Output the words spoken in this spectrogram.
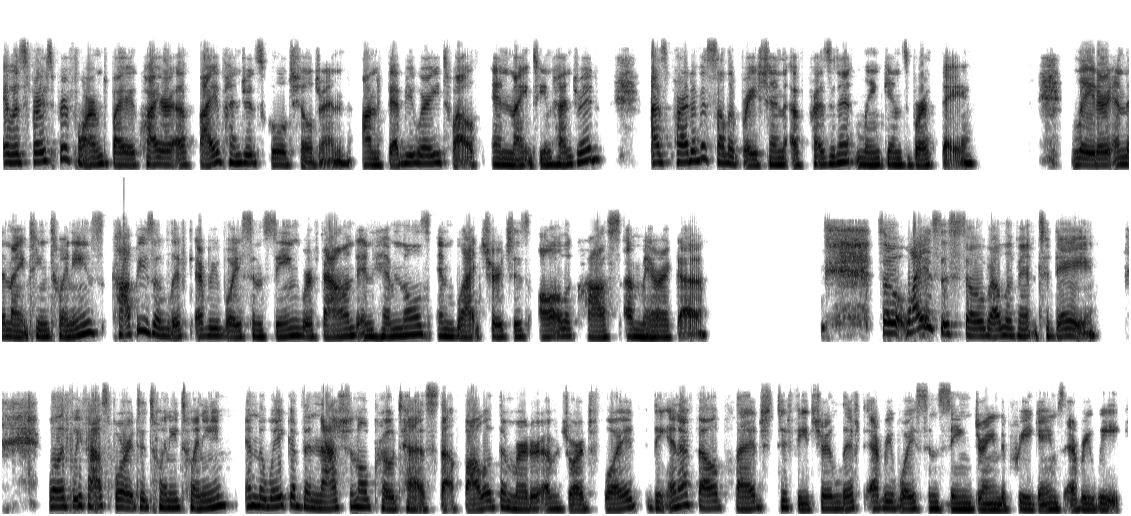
It was first performed by a choir of 500 school children on February 12th in 1900 as part of a celebration of President Lincoln's birthday. Later in the 1920s, copies of Lift Every Voice and Sing were found in hymnals in Black churches all across America. So, why is this so relevant today? Well, if we fast forward to 2020, in the wake of the national protests that followed the murder of George Floyd, the NFL pledged to feature Lift Every Voice and Sing during the pre games every week.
